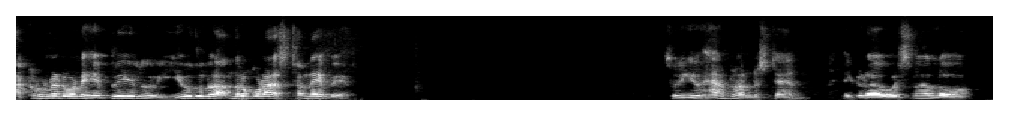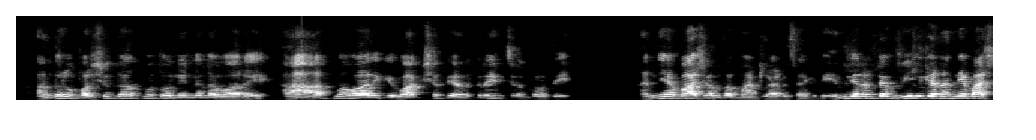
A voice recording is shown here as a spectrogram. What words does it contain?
అక్కడ ఉన్నటువంటి హెబ్రియులు యూదులు అందరూ కూడా స్టన్ అయిపోయారు. So you have to understand ఇక్కడ వచనాల్లో అందరూ పరిశుద్ధాత్మతో నిండిన వారే. ఆ ఆత్మ వారికి వాక్షతి అనుగ్రహించిన కొలది అన్య భాషలతో మాట్లాడసాగిరి. ఎందుకంటే వీళ్ళకి అది అన్య భాష.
